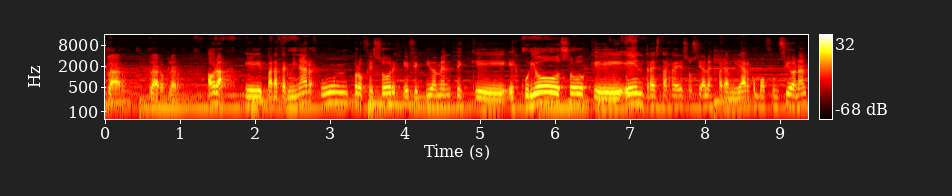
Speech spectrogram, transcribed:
Claro, claro, claro. Ahora, eh, para terminar, un profesor efectivamente que es curioso, que entra a estas redes sociales para mirar cómo funcionan,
